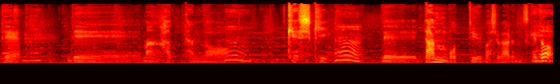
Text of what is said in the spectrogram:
てね。でマンハッタンの景色、うん。うんでダンボっていう場所があるんですけど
